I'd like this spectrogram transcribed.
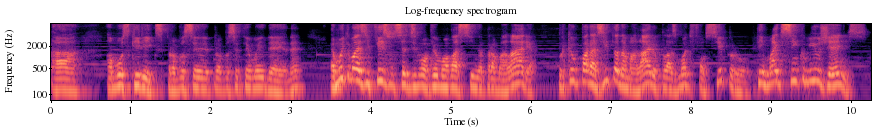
a, a Mosquirix, para você, você ter uma ideia, né? É muito mais difícil você desenvolver uma vacina para malária, porque o parasita da malária, o Plasmodium falciparum, tem mais de 5 mil genes.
